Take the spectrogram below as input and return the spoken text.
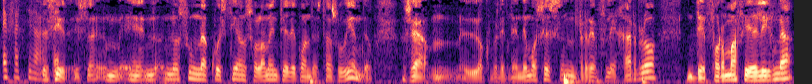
Efectivamente. Es decir, no, no es una cuestión solamente de cuando está subiendo. O sea, mm, lo que pretendemos es reflejarlo de forma fideligna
